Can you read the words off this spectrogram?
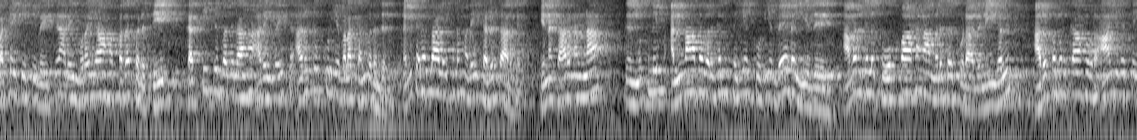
பட்டை தீட்டி வைத்து அதை முறையாக பதப்படுத்தி கத்திக்கு பதிலாக அதை வைத்து அறுக்கக்கூடிய வழக்கம் இருந்தது. நபி ஸல்லல்லாஹு அதை தடுத்தார்கள். என்ன காரணம்னா முஸ்லீம் அல்லாதவர்கள் செய்யக்கூடிய வேலை இது அவர்களுக்கு ஒப்பாக நாம் இருக்கக்கூடாது. நீங்கள் அறுப்பதற்காக ஒரு ஆயுதத்தை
